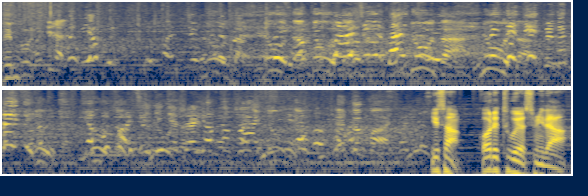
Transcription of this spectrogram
Люда, Люда, Люда, Люда. Я побачу, я побачу, я побачу. Это мать. 이상 꺼리투브였습니다.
